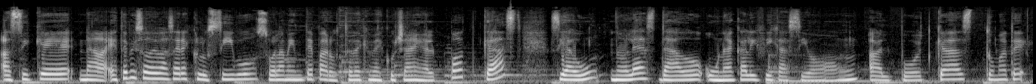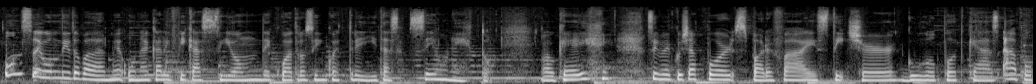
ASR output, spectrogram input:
Así que nada, este episodio va a ser exclusivo solamente para ustedes que me escuchan en el podcast. Si aún no le has dado una calificación al podcast, tómate un segundito para darme una calificación de 4 o 5 estrellitas. Sé honesto, ¿ok? Si me escuchas por Spotify, Stitcher, Google Podcast, Apple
